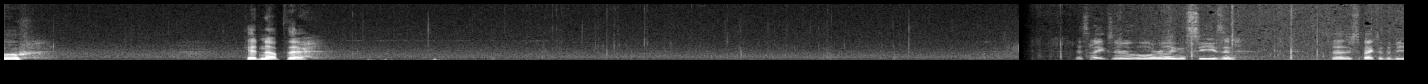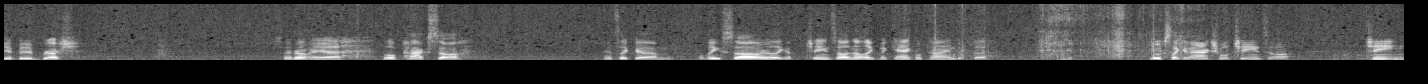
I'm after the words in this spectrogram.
Whew. Getting up there. This hike's a little early in the season, so I was expected to be a bit of brush. So I brought my uh, little pack saw. And it's like um, a link saw or like a chainsaw, not like mechanical kind, but the looks like an actual chainsaw chain.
